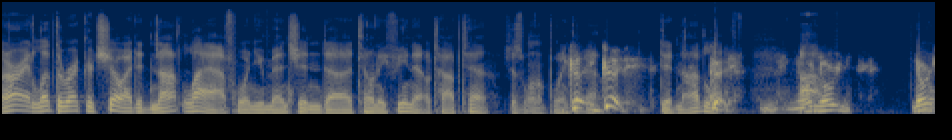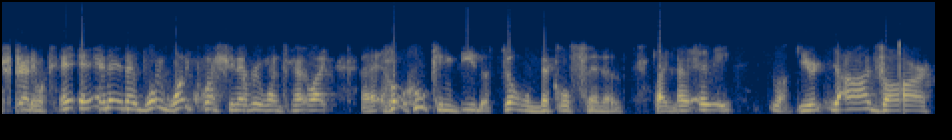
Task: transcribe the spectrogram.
All right, let the record show. I did not laugh when you mentioned uh, Tony Finau top ten. Just want to point good, that out. Good. Did not good. laugh. No, uh, nor, nor should anyone. And, and, and one, one question everyone's got, like, uh, who, who, can be the Phil Mickelson of like? Look, your odds are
